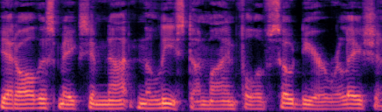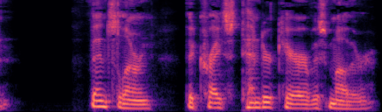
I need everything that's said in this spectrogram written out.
yet all this makes him not in the least unmindful of so dear a relation. Thence learn that Christ's tender care of his mother,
